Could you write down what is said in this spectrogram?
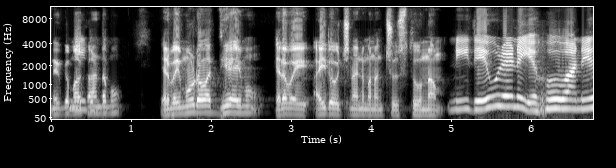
నిర్గమాకాండము. ఇరవై మూడవ అధ్యాయము ఇరవై ఐదో వచ్చినాన్ని మనం చూస్తూ ఉన్నాం. నీ దేవుడైన యెహోవానే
